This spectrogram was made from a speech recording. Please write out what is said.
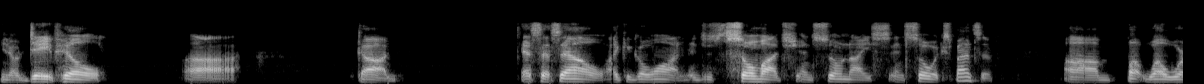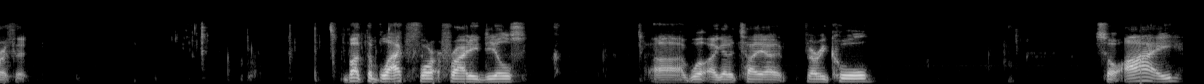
you know, Dave Hill, uh, God, SSL. I could go on. And just so much and so nice and so expensive, um, but well worth it. But the Black Friday deals, uh, well, I got to tell you, very cool. So I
